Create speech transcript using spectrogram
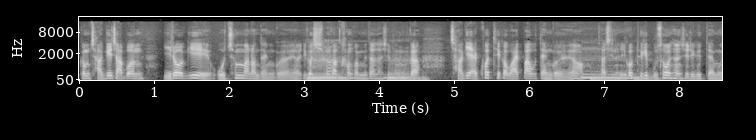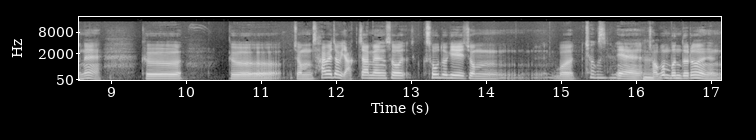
그럼 자기 자본 1억이 5천만 원 된 거예요. 이거 음. 심각한 겁니다, 사실은. 음. 그러니까 자기 에쿼티가 와이프아웃 된 거예요. 음. 사실은 이거 되게 무서운 현실이기 때문에 그 그 좀 사회적 약자면서 소득이 좀뭐 적은. 예, 음. 적은 분들은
